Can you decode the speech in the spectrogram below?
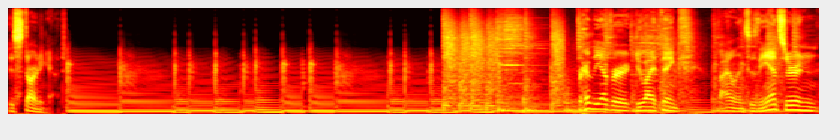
is starting at? Rarely ever do I think Violence is the answer in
